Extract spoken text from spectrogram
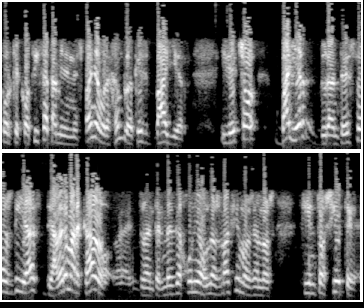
porque cotiza también en España, por ejemplo, que es Bayer. Y de hecho, Bayer, durante estos días, de haber marcado eh, durante el mes de junio unos máximos en los 107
